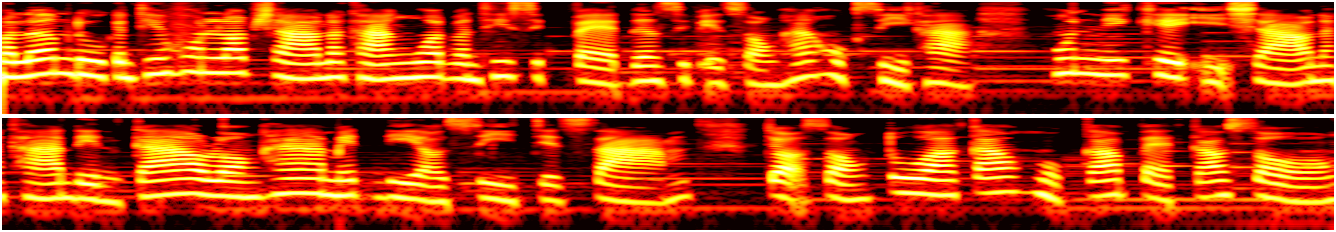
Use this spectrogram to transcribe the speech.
มาเริ่มดูกันที่หุ้นรอบเช้านะคะ งวดวันที่ 18 เดือน 11 2564 ค่ะ หุ้นนิเคอิเช้านะคะ เด่น 9 รอง 5 เม็ดเดียว 473 เจาะ 2 ตัว 96 98 92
